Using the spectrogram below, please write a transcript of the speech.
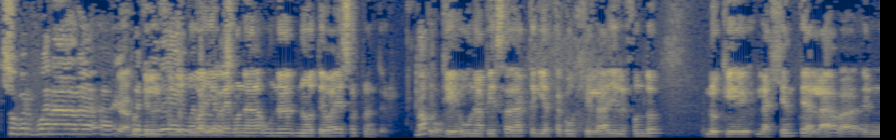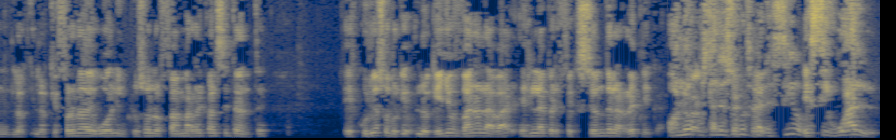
súper buena, Ya, buena idea y tú vayas a ver una, una... No te vayas a sorprender. No, po. porque es una pieza de arte que ya está congelada y en el fondo lo que la gente alaba, en lo- los que fueron a The Wall, incluso los fans más recalcitrantes, es curioso porque lo que ellos van a alabar es la perfección de la réplica. Oh, loco, Claro, sale súper parecido. Es igual.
